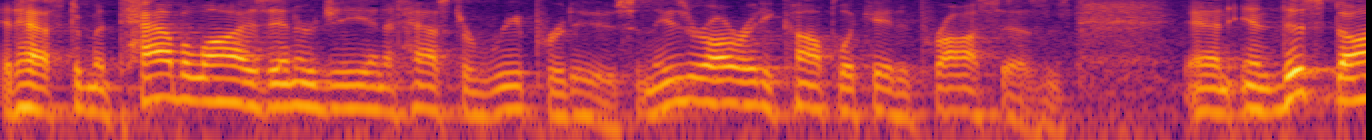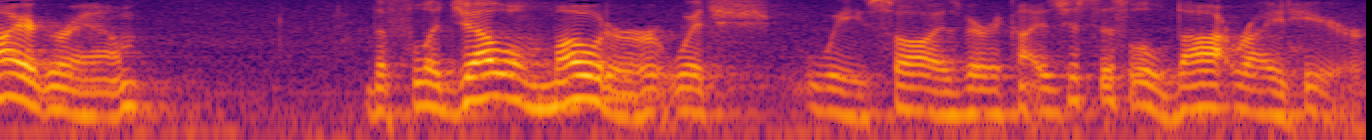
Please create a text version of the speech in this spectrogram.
It has to metabolize energy and it has to reproduce. And these are already complicated processes and in this diagram the flagellar motor which we saw is very is just this little dot right here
